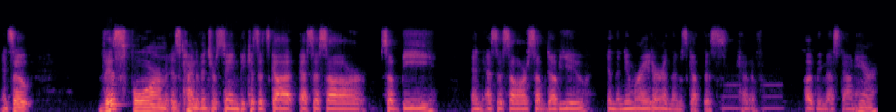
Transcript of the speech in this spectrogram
And so this form is kind of interesting because it's got SSR sub B and SSR sub W in the numerator, and then it's got this kind of ugly mess down here.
